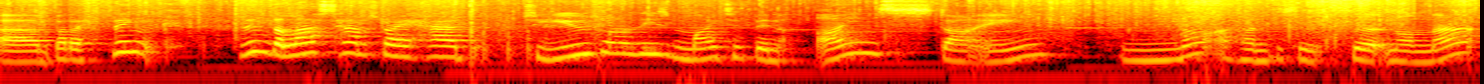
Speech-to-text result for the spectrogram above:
uh, but I think I think the last hamster I had to use one of these might have been Einstein. Not 100% certain on that.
